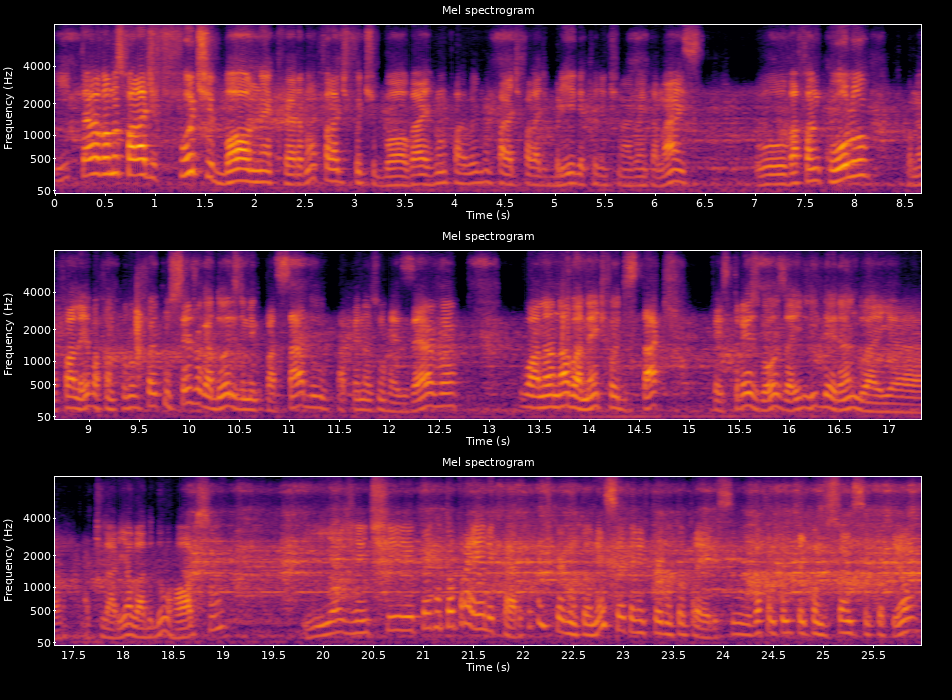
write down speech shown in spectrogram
Então vamos falar de futebol, né, cara? Vamos falar de futebol, vai. Vamos, falar, vamos parar de falar de briga que a gente não aguenta mais. O Vafanculo, como eu falei, o Vafanculo foi com seis jogadores domingo passado, apenas um reserva. O Alan novamente foi o destaque, fez três gols aí, liderando aí a artilharia ao lado do Robson. E a gente perguntou para ele, cara. O que a gente perguntou? Nem sei o que a gente perguntou para ele. Se o Vafanculo tem condições de ser campeão.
